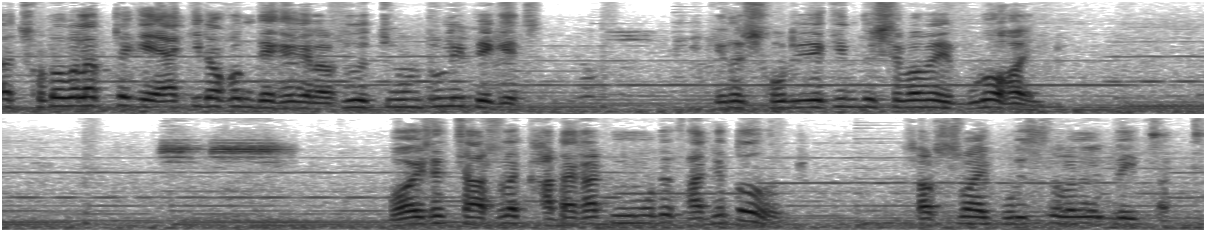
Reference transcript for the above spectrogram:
আর ছোটবেলার থেকে একই রকম দেখে গেলাম, শুধু চুল টুলি পেকেছে। কিন্তু শরীরে কিন্তু সেভাবে বুড়ো হয় বয়সের চা আসলে খাটাখাটনির মধ্যে থাকে তো, সবসময় পরিশ্রমের মধ্যেই থাকে।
